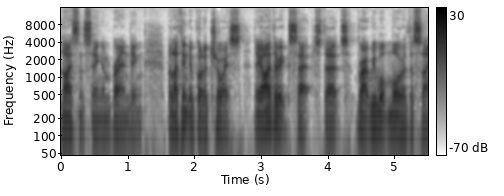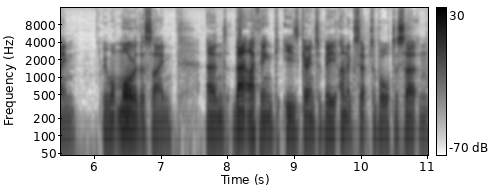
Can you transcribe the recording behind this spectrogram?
licensing and branding. But I think they've got a choice. They either accept that right, we want more of the same, we want more of the same. And that I think is going to be unacceptable to certain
